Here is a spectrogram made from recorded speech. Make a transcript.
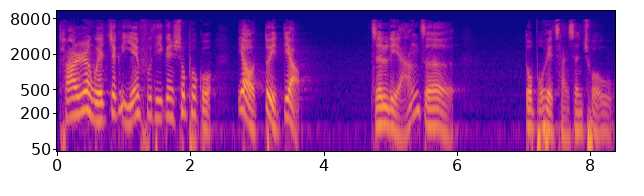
他认为这个阎浮提跟娑婆国要对调，则两者都不会产生错误。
